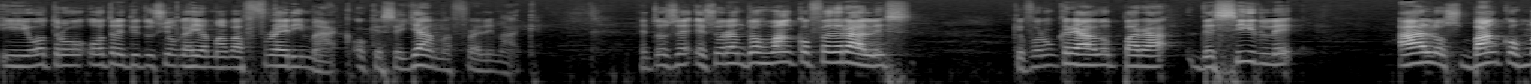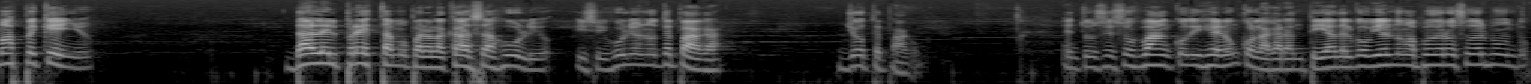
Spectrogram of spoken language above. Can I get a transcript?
y otro, otra institución que se llamaba Freddie Mac o que se llama Freddie Mac. Entonces, esos eran dos bancos federales que fueron creados para decirle a los bancos más pequeños, darle el préstamo para la casa a Julio y si Julio no te paga, yo te pago. Entonces esos bancos dijeron, con la garantía del gobierno más poderoso del mundo,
